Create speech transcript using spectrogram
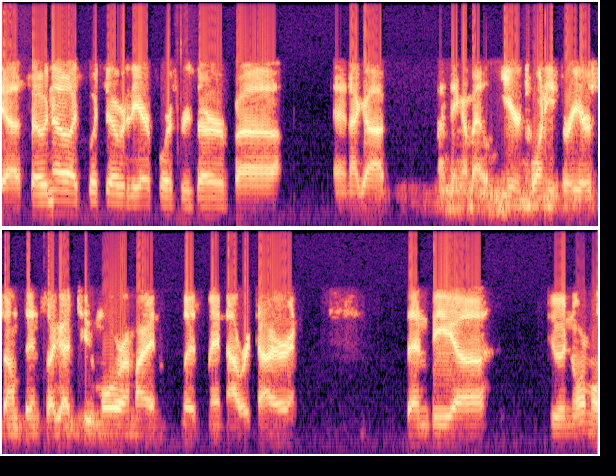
Yeah. So no, I switched over to the Air Force Reserve, uh, and I got, I think I'm at year 23 or something. So I got two more on my enlistment. and I'll retire and then be uh, doing normal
